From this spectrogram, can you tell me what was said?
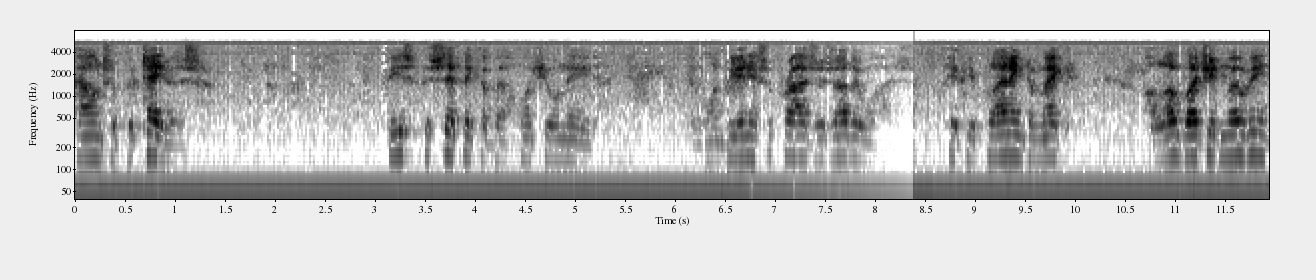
pounds of potatoes? Be specific about what you'll need. There won't be any surprises otherwise. If you're planning to make a low budget movie,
